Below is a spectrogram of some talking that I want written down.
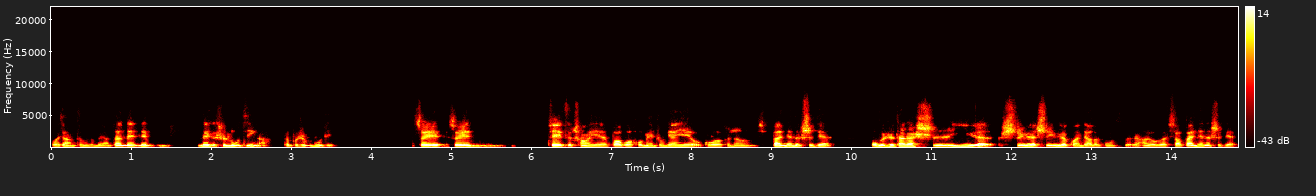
我想怎么怎么样？但那那那个是路径啊，它不是目的。所以，所以这次创业，包括后面中间也有过可能半年的时间，我们是大概十一月、十月、十一月关掉的公司，然后有个小半年的时间。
